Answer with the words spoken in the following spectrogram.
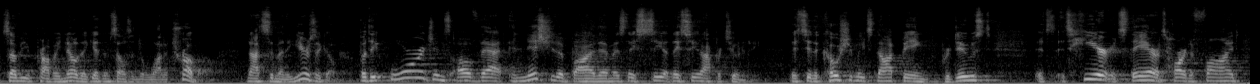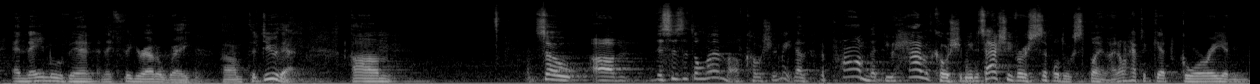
some of you probably know they get themselves into a lot of trouble not so many years ago. But the origins of that initiative by them is they see they see an opportunity. They see the kosher meat's not being produced. It's, it's here, it's there, it's hard to find, and they move in and they figure out a way um, to do that. Um, so um, this is a dilemma of kosher meat. Now, the problem that you have with kosher meat, it's actually very simple to explain. I don't have to get gory and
